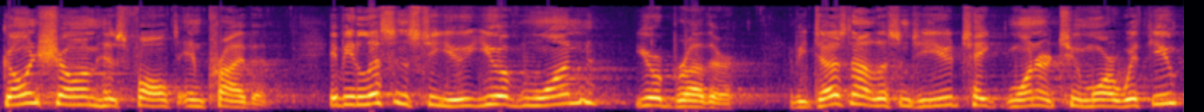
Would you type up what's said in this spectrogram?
go and show him his fault in private. If he listens to you, you have won your brother. If he does not listen to you, take one or two more with you,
